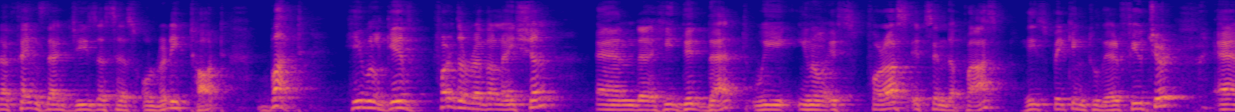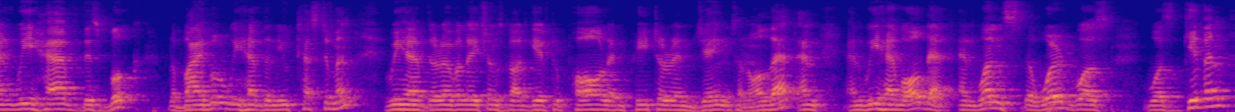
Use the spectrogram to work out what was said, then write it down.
the things that Jesus has already taught. But he will give further revelation and uh, he did that. We you know it's for us it's in the past. He's speaking to their future. And we have this book the bible. We have the new testament. We have the revelations god gave to paul and peter and james and all that. And and we have all that. And once the word was was given,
